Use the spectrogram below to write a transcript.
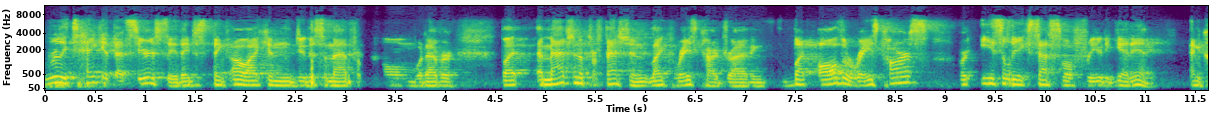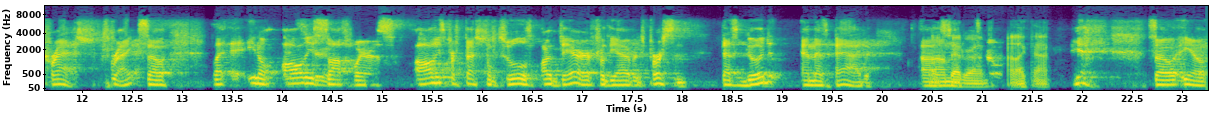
really take it that seriously. They just think, oh, I can do this and that from home home, whatever. But imagine a profession like race car driving, but all the race cars are easily accessible for you to get in and crash, right? So, like you know, all these true. softwares, all these professional tools are there for the average person. That's good and that's bad. Well um, said, Rob. So, I like that. Yeah. So you know,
